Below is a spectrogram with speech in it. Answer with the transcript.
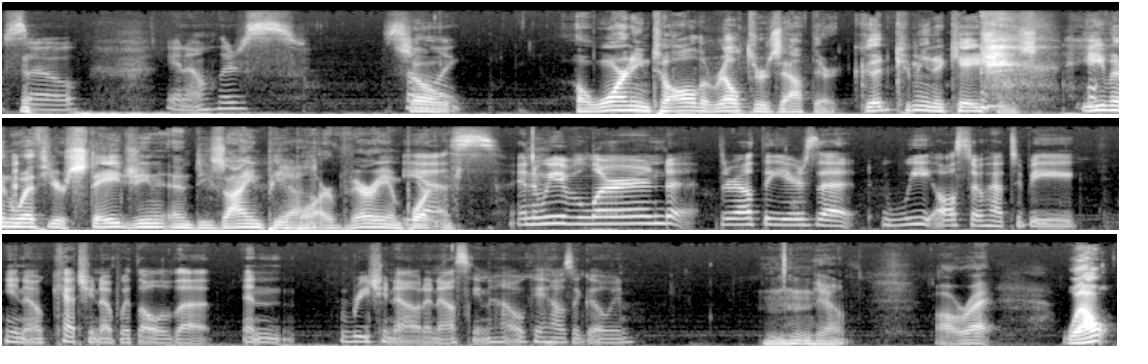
So, you know, there's some So- like A warning to all the realtors out there: good communications, even with your staging and design people, Yeah. are very important. yes, and we've learned throughout the years that we also have to be, you know, catching up with all of that and reaching out and asking how okay, how's it going? Mm-hmm. Yeah. All right. Well,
